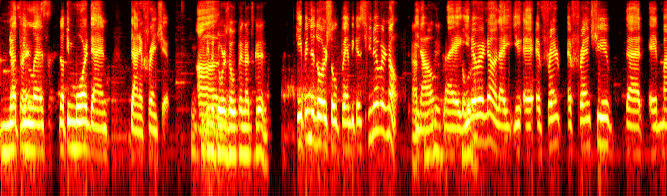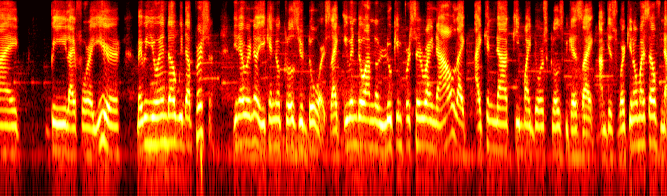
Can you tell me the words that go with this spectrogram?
Nothing nice. less, nothing more than than a friendship. Keeping the Um, doors open, that's good. Keeping the doors open because you never know. You know, Absolutely. like you never know. Like you, a, a friend, a friendship that it might be like for a year. Maybe you end up with that person. You never know. You cannot close your doors. Like even though I'm not looking per se right now, like I cannot keep my doors closed because like I'm just working on myself. No,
